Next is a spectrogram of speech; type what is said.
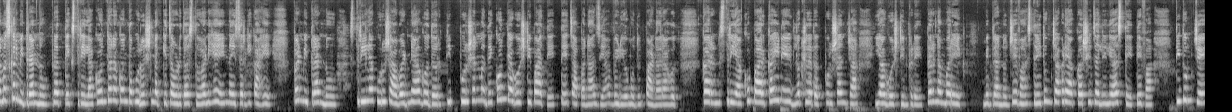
नमस्कार मित्रांनो प्रत्येक स्त्रीला कोणता ना कोणता पुरुष नक्कीच आवडत असतो आणि हे नैसर्गिक आहे. पण मित्रांनो स्त्रीला पुरुष आवडण्या अगोदर ती पुरुषांमध्ये कोणत्या गोष्टी पाहते तेच आपण आज या व्हिडिओमधून पाहणार आहोत. कारण स्त्रिया खूप बारकाईने लक्ष देतात पुरुषांच्या या गोष्टींकडे. तर नंबर एक मित्रांनो जेव्हा स्त्री तुमच्याकडे आकर्षित झालेली असते तेव्हा ती तुमचे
